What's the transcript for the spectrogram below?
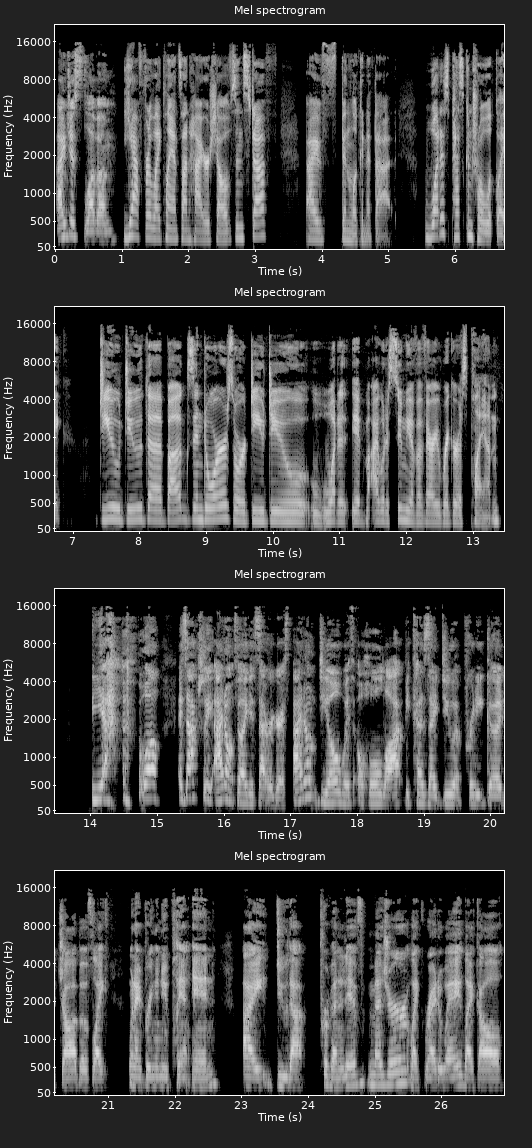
I just love them. Yeah, for like plants on higher shelves and stuff. I've been looking at that. What does pest control look like? Do you do the bugs indoors or do you do what it, I would assume you have a very rigorous plan? Yeah. well, it's actually, I don't feel like it's that rigorous. I don't deal with a whole lot because I do a pretty good job of like when I bring a new plant in, I do that preventative measure like right away. Like I'll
